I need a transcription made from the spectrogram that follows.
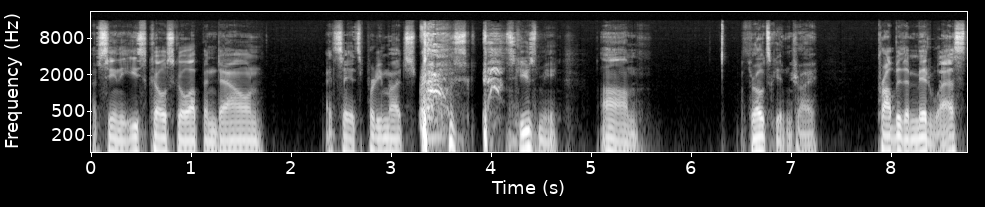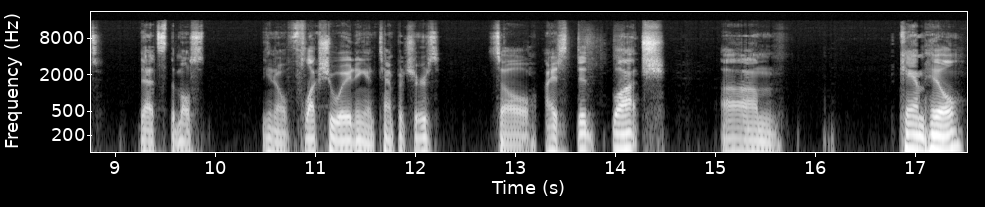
I've seen the east coast go up and down. I'd say it's pretty much, excuse me, um, throat's getting dry. Probably the Midwest. That's the most, you know, fluctuating in temperatures. So I did watch um, Cam Hill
